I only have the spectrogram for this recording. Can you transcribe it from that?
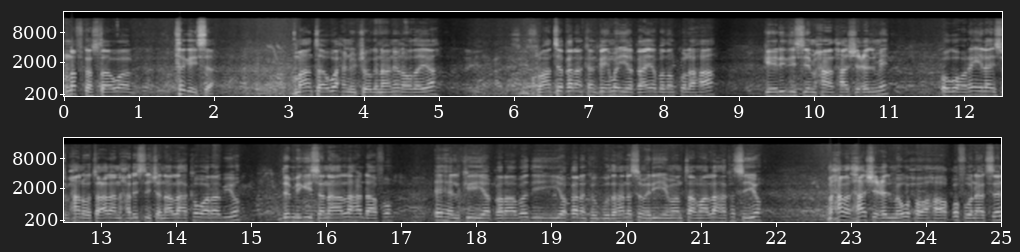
نفك استوى تجيسة ما أنت وحن شوقنانين أضيا رانتي قرن كان قيمة يقايا بدن كلها geeridiisii maxamed xaashi cilmi ugu horrayn ilaahay subxaana wa tacaala naxariistiisana allaha ka waraabiyo dembigiisana allaha dhaafo ehelkii iyo qaraabadii iyo qaranka guud ahaana samariya imaanta ama allaha ka siiyo maxamed xaashi cilmi wuxuu ahaa qof wanaagsan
